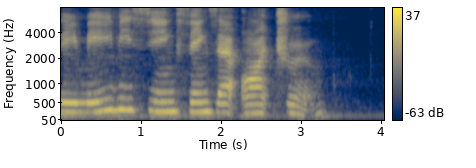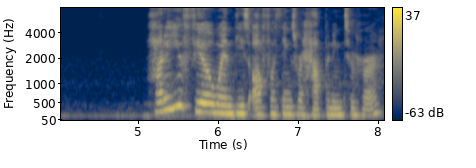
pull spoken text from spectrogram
They may be seeing things that aren't true. How do you feel when these awful things were happening to her?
